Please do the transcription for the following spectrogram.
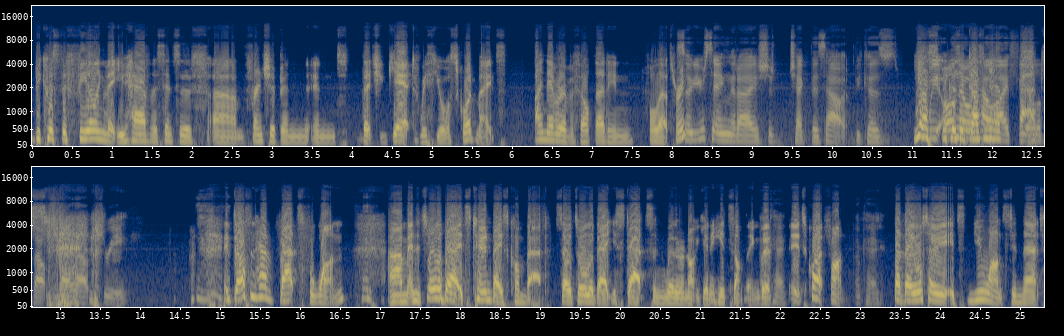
because the feeling that you have and the sense of um, friendship and, and that you get with your squad mates, I never ever felt that in Fallout 3. So you're saying that I should check this out because yes, we all because know it doesn't how have I feel VATS. about Fallout 3. it doesn't have VATS for one, um, and it's all about it's turn-based combat. So it's all about your stats and whether or not you're going to hit something. But Okay. it's quite fun. Okay. But they also it's nuanced in that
